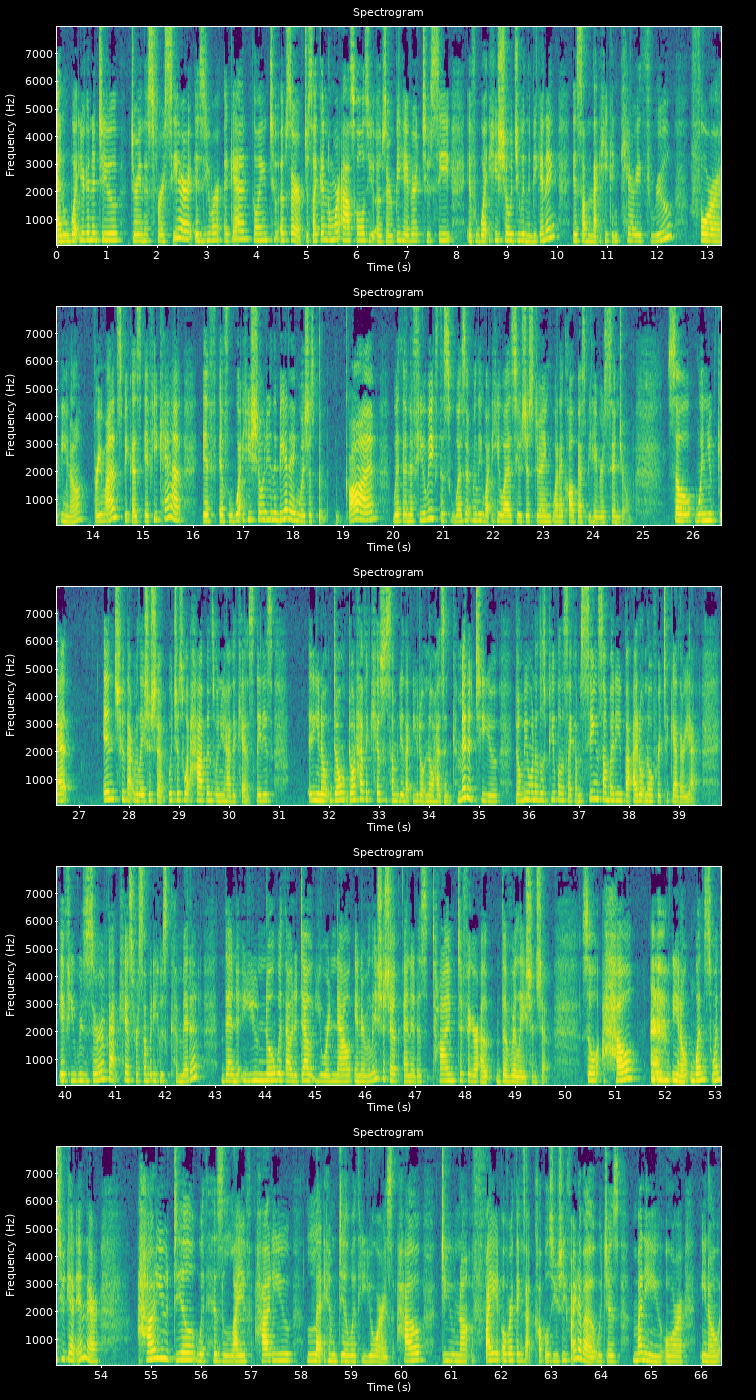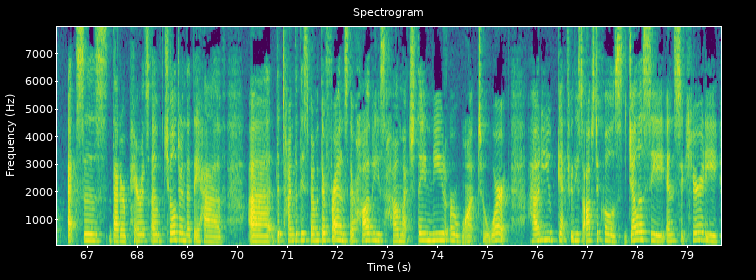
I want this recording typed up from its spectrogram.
And what you're gonna do during this first year is you are again going to observe. Just like in No More Assholes, you observe behavior to see if what he showed you in the beginning is something that he can carry through for, you know, three months. Because if he can't, if if what he showed you in the beginning was just gone within a few weeks, this wasn't really what he was. He was just doing what I call best behavior syndrome. So when you get into that relationship, which is what happens when you have a kiss, ladies, you know, don't don't have a kiss with somebody that you don't know hasn't committed to you. Don't be one of those people that's like, I'm seeing somebody, but I don't know if we're together yet. If you reserve that kiss for somebody who's committed, then you know without a doubt you are now in a relationship and it is time to figure out the relationship. So how, you know, once once you get in there, how do you deal with his life? How do you let him deal with yours? How do you not fight over things that couples usually fight about, which is money or, you know, exes that are parents of children that they have, uh, the time that they spend with their friends, their hobbies, how much they need or want to work. How do you get through these obstacles? Jealousy, insecurity.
